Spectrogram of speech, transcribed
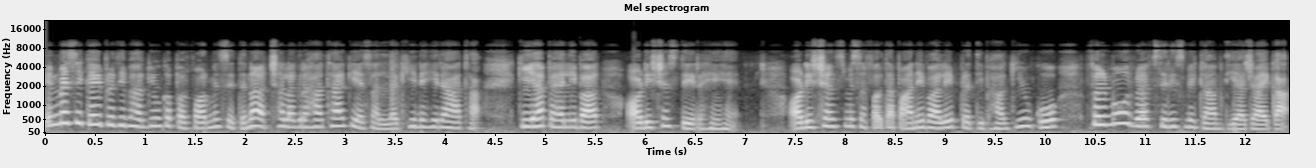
इनमें से कई प्रतिभागियों का परफॉर्मेंस इतना अच्छा लग रहा था कि ऐसा लग ही नहीं रहा था कि यह पहली बार ऑडिशंस दे रहे हैं। ऑडिशंस में सफलता पाने वाले प्रतिभागियों को फ़िल्मों और वेब सीरीज़ में काम दिया जाएगा।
